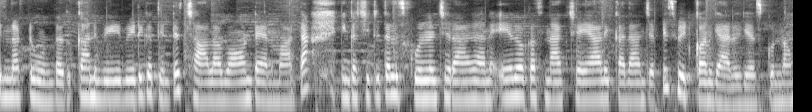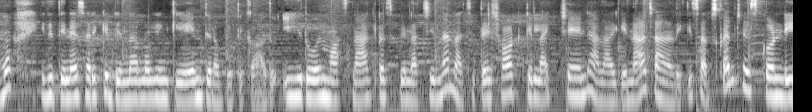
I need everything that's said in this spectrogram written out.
తిన్నట్టు ఉండదు. కానీ వేడి వేడిగా తింటే చాలా బాగుంటాయి అనమాట ఇంకా చిట్టితల్లి స్కూల్ నుంచి రాగానే ఏదో ఒక స్నాక్ చేయాలి కదా అని చెప్పి స్వీట్ కార్న్ గ్యారెల్ చేసుకున్నాము. ఇది తినేసరికి డిన్నర్లోకి ఇంకేం తినబుద్ధి కాదు. ఈ రోజు మా స్నాక్ రెసిపీ నచ్చిందా? నచ్చితే షార్ట్కి లైక్ చేయండి. అలాగే నా ఛానల్కి సబ్స్క్రైబ్ చేసుకోండి.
